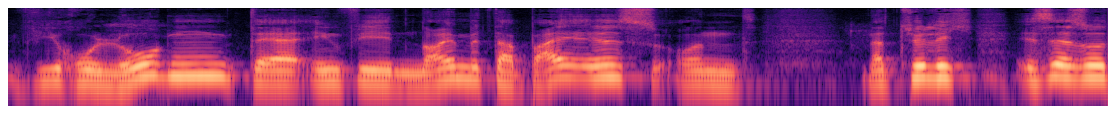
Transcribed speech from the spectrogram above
Virologen, der irgendwie neu mit dabei ist und Natürlich ist er so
